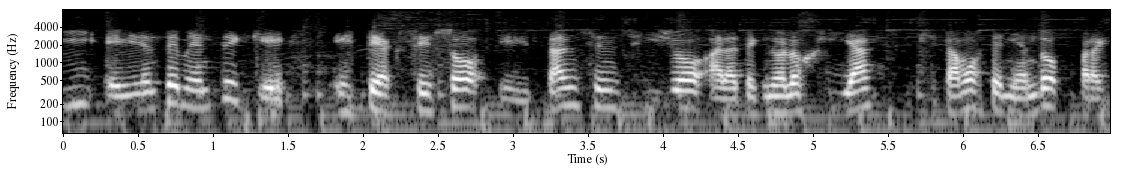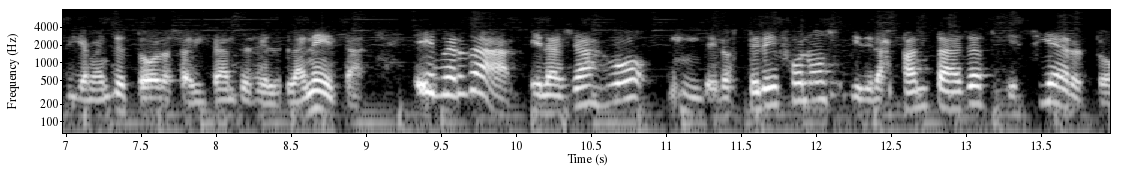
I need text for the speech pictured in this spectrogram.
y evidentemente que este acceso eh, tan sencillo a la tecnología que estamos teniendo prácticamente todos los habitantes del planeta. Es verdad, el hallazgo de los teléfonos y de las pantallas es cierto.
